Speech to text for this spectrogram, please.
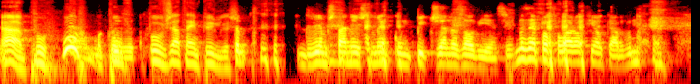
Ah, pô, uh, é o povo, povo, já está em pulgas. Devemos estar neste momento com um pico já nas audiências, mas é para falar ao fim e ao cabo de uma,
